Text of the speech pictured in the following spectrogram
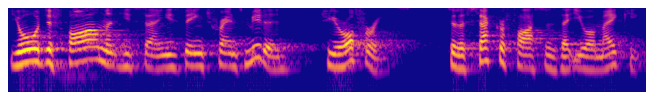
Your defilement, he's saying, is being transmitted to your offerings, to the sacrifices that you are making.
